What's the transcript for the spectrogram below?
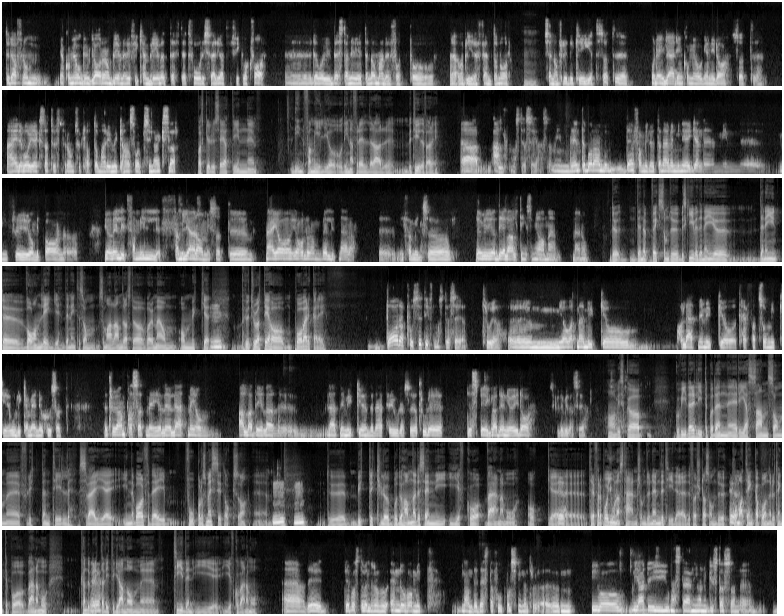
det är därför de, jag kommer ihåg hur glada de blev när vi fick hem brevet efter två år i Sverige att vi fick vara kvar. Ehm, det var ju bästa nyheten de hade fått på, vad blir det, 15 år. Mm. Sen de flydde kriget. Så att, eh, och den glädjen kommer jag ihåg än idag. Så att, eh, nej, det var ju extra tufft för dem såklart. De hade ju mycket ansvar på sina axlar. Vad skulle du säga att din, eh, din familj och, och dina föräldrar betyder för dig? Ja, allt måste jag säga. Alltså min, inte bara den familjen utan även min egen. Min, min fru och mitt barn. Jag är väldigt familj, familjär av mig så att nej, jag, jag håller dem väldigt nära, min familj. Så jag, jag delar allting som jag har med, med dem. Du, den uppväxt som du beskriver, den är ju, den är ju inte vanlig. Den är inte som, som alla andra, så du har varit med om, om mycket. Mm. Hur tror du att det har påverkat dig? Bara positivt måste jag säga, tror jag. Um, jag har varit med mycket och har lärt mig mycket och träffat så mycket olika människor så att jag tror jag har anpassat mig, eller lärt mig av alla delar. Ehm, lärt mig mycket under den här perioden, så jag tror det, det speglar den jag är idag skulle jag vilja säga. Ja, vi ska gå vidare lite på den eh, resan som eh, flytten till Sverige innebar för dig fotbollsmässigt också. Ehm, mm, mm. Du bytte klubb och du hamnade sen i IFK Värnamo och eh, träffade på Jonas Tern som du nämnde tidigare, det första som du ja. kom att tänka på när du tänkte på Värnamo. Kan du berätta ja. lite grann om eh, tiden i IFK Värnamo? Uh, det, det måste väl ändå vara mitt bland de bästa fotbollsminnen tror jag. Um, vi, var, vi hade ju Jonas Stern, Jonny Gustafsson. Eh,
